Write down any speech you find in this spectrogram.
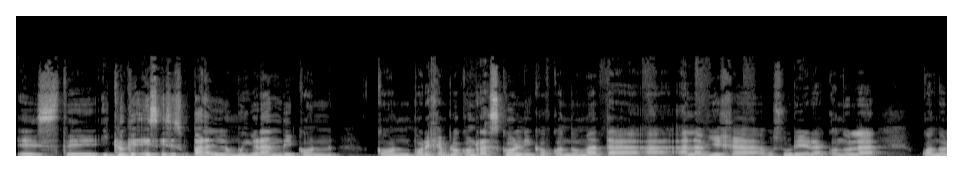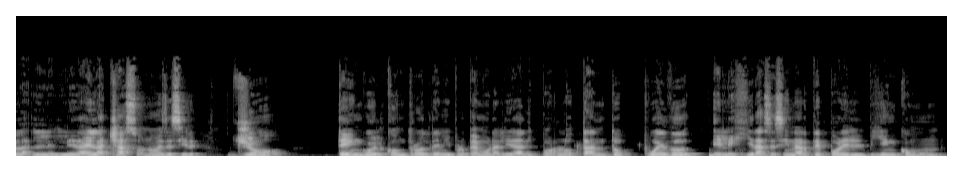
Este, y creo que ese es un paralelo muy grande con, con, por ejemplo, con Raskolnikov cuando mata a, la vieja usurera, cuando, la, cuando le, da el hachazo, ¿no? Es decir, yo tengo el control de mi propia moralidad y por lo tanto puedo elegir asesinarte por el bien común.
